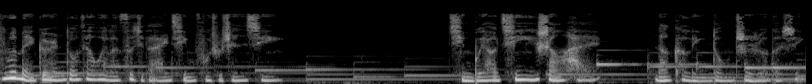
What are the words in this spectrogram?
因为每个人都在为了自己的爱情付出真心。请不要轻易伤害那颗灵动炙热的心。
